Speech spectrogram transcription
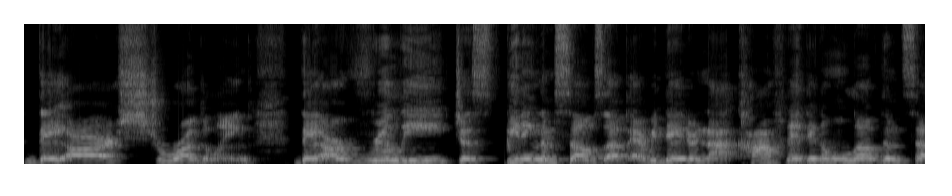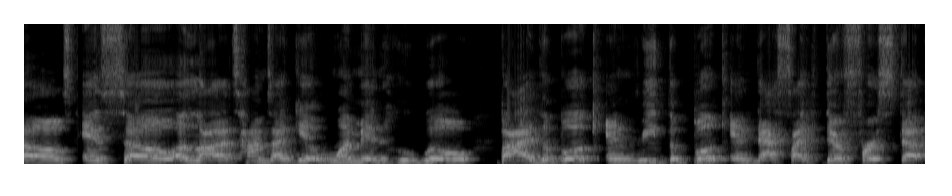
they are struggling. They are really just beating themselves up every day. They're not confident, they don't love themselves. And so a lot of times I get women who will buy the book and read the book and that's like their first step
